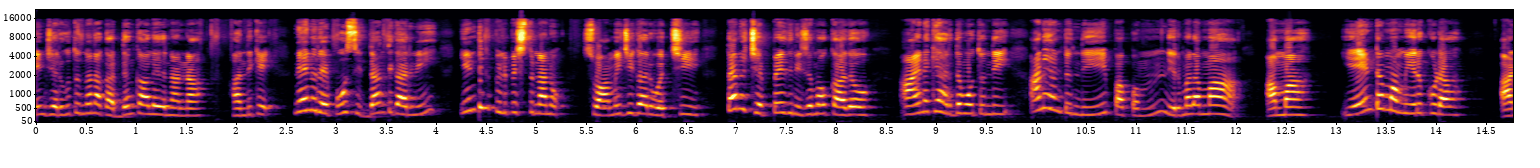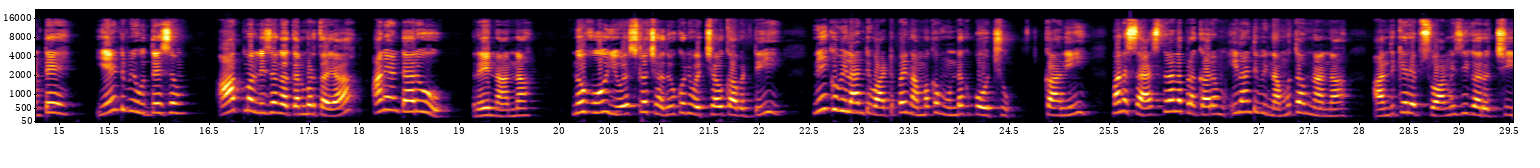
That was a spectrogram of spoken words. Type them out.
ఏం జరుగుతుందో నాకు అర్థం కాలేదు నాన్న. అందుకే నేను రేపు సిద్ధాంతి గారిని ఇంటికి పిలిపిస్తున్నాను. స్వామీజీ గారు వచ్చి తను చెప్పేది నిజమో కాదో ఆయనకే అర్థమవుతుంది అని అంటుంది పాపం నిర్మలమ్మ. అమ్మా ఏంటమ్మా మీరు కూడా? అంటే ఏంటి మీ ఉద్దేశం? ఆత్మలు నిజంగా కనబడతాయా అని అంటారు. రే నాన్న నువ్వు యుఎస్లో చదువుకొని వచ్చావు కాబట్టి నీకు ఇలాంటి వాటిపై నమ్మకం ఉండకపోవచ్చు. కానీ మన శాస్త్రాల ప్రకారం ఇలాంటివి నమ్ముతాం నాన్న. అందుకే రేపు స్వామీజీ గారు వచ్చి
